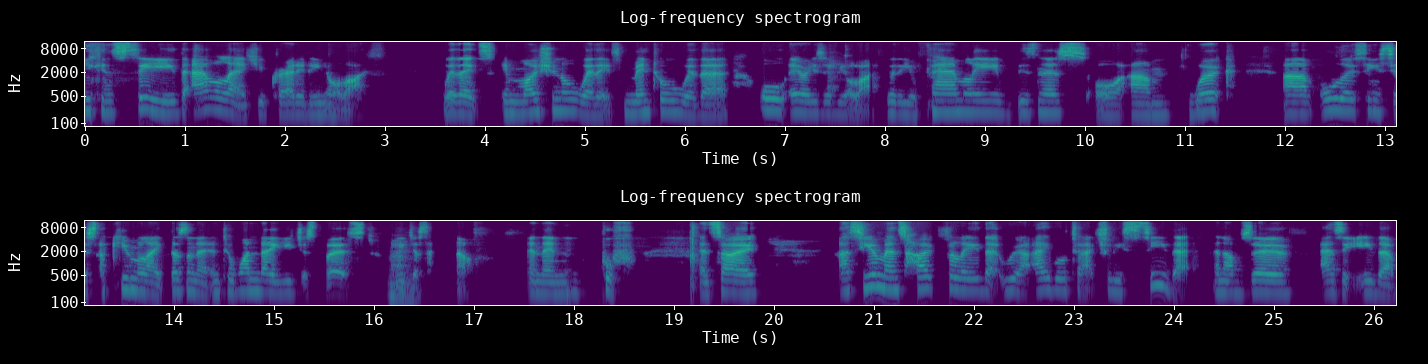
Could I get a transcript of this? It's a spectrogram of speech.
you can see the avalanche you've created in your life whether it's emotional whether it's mental whether all areas of your life, whether your family, business, or um, work. Um, all those things just accumulate, doesn't it? Until one day you just burst, mm. you just have enough, and then poof. And so, as humans, hopefully, that we are able to actually see that and observe as it either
